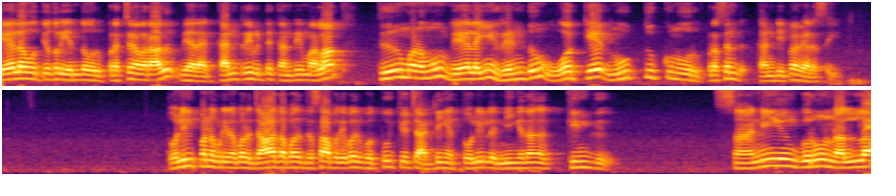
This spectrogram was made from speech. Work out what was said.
வேலை உத்தியோகத்தில் எந்த ஒரு பிரச்சனை வராது. வேறு கண்ட்ரி விட்டு கண்ட்ரி மாறலாம். திருமணமும் வேலையும் ரெண்டும் ஓகே. நூற்றுக்கு நூறு பர்சன்ட் கண்டிப்பாக வேலை செய்யும். தொழில் பண்ணக்கூடிய நபர் ஜாதபாதி திசாபதி பார்த்து இப்போ தூக்கி வச்சு அட்டிங்க தொழிலில் நீங்கள் தாங்க கிங்கு சனியும் குருவும் நல்லா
